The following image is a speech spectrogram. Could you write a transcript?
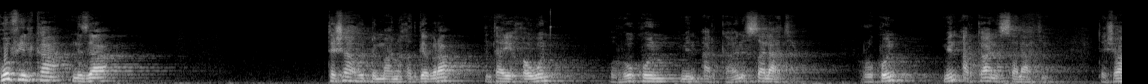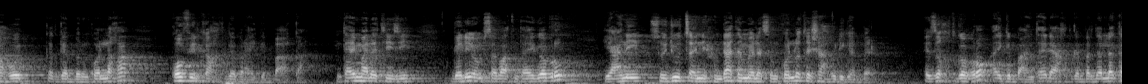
ኮፍ ኢልካ ንዛ ተሻሁድ ድማ ንክትገብራ እንታይ ይኸውን ሩኩን ምን ኣርካን ሰላት እዩ ሩኩን ምን ኣርካን ሰላት እዩ ተሻሁድ ክትገብር እንኮለኻ ኮፍ ኢልካ ክትገብራ ይግብኣካ እንታይ ማለት እዩ እዙ ገሊኦም ሰባት እንታይ ይገብሩ ስጁድ ፀኒሑ እንዳተመለሰ እንከሎ ተሻሁድ ይገብር እዚ ክትገብሮ ኣይግባእን እንታይ ድኣ ክትገብር ዘለካ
